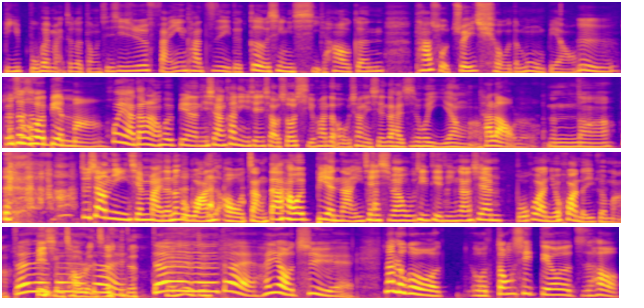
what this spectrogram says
，B 不会买这个东西？其实就是反映他自己的个性、喜好跟他所追求的目标。嗯，对，这是会变吗？会啊，当然会变啊。你想想看，你以前小时候喜欢的偶像，你现在还是会一样吗？他老了，嗯呐、啊，就像你以前买的那个玩偶，长大它会变呐、啊。以前喜欢无敌铁金刚，现在不换，你就换了一个嘛，变形超人之类的，对对对对对，很有趣耶。那如果我我东西丢了之后，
